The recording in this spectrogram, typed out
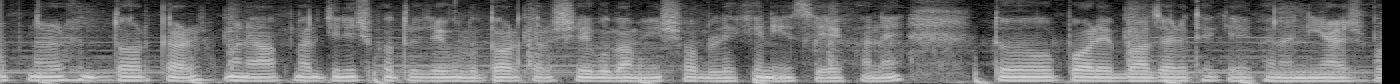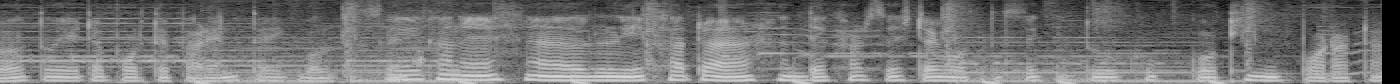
আপনার দরকার মানে আপনার জিনিসপত্র যেগুলো দরকার সেগুলো আমি সব লিখে নিয়েছি এখানে। তো পরে বাজারে থেকে এখানে নিয়ে আসব। তো এটা পড়তে পারেন, তাই বলতেছে। এখানে লেখাটা দেখার চেষ্টা করতেছে, কিন্তু খুব কঠিন পড়াটা।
